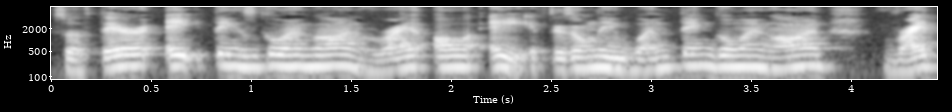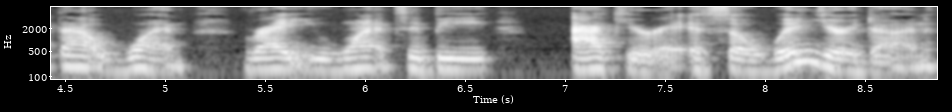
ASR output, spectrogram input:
So if there are eight things going on, write all eight. If there's only one thing going on, write that one, right? You want it to be accurate. And so when you're done,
